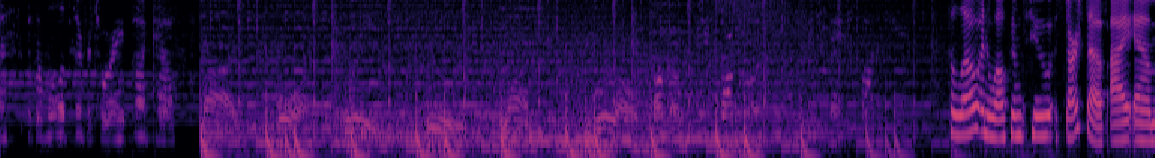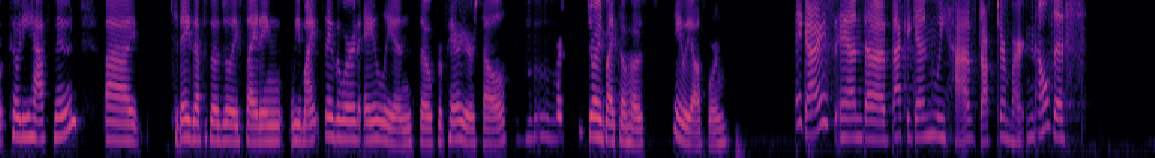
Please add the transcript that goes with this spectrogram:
This is a Lowell Observatory podcast. Five, four, three, two, one, zero. Welcome to Star Stuff, a space oddity. Hello and welcome to Star Stuff. I am Cody Half Moon. Uh, today's episode is really exciting. We might say the word alien, so prepare yourselves. Of course, joined by co-host Hailey Osborne. Hey guys, and uh, back again we have Dr. Martin Elvis.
